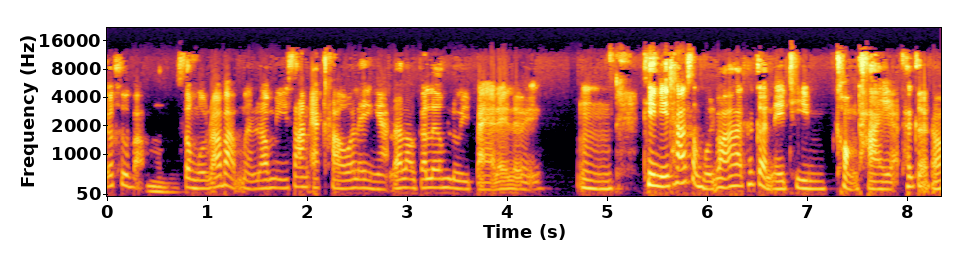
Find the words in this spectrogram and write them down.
ก็คือแบบสมมุติว่าแบบเหมือนเรามีสร้าง account อะไรอย่างเงี้ยแล้วเราก็เริ่มลุยแปลได้เลย อืม ทีนี้ถ้าสมมุติว่าถ้าเกิดในทีมของไทยอะถ้าเกิดเรา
